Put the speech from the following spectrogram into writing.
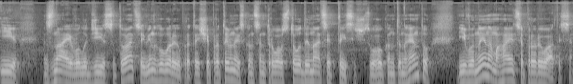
і знає, володіє ситуацією. Він говорив про те, що противник сконцентрував 111 тисяч свого контингенту, і вони намагаються прориватися.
